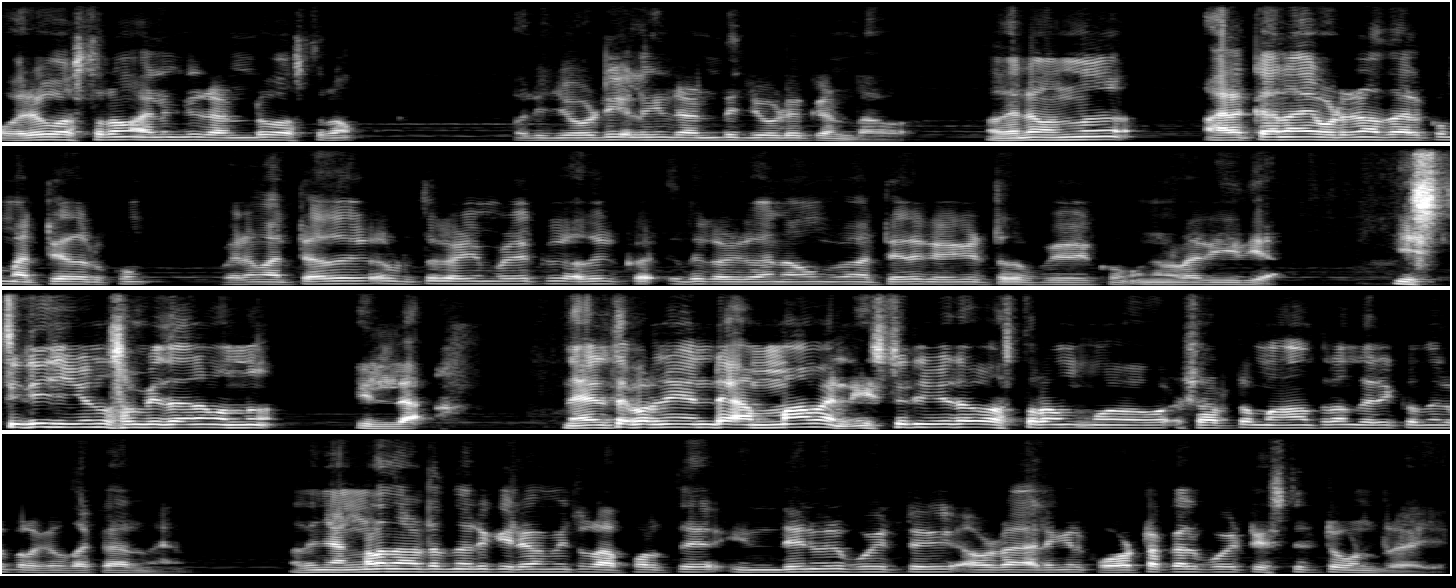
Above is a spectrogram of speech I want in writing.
ഒരു വസ്ത്രം അല്ലെങ്കിൽ രണ്ട് വസ്ത്രം ഒരു ജോഡി അല്ലെങ്കിൽ രണ്ട് ജോഡിയൊക്കെ ഉണ്ടാവുക. അതിനെ ഒന്ന് അലക്കാനായി ഉടനെ അത് അലക്കും മറ്റേതെടുക്കും പിന്നെ മറ്റേത് എടുത്ത് കഴിയുമ്പോഴേക്ക് അത് ഇത് കഴുകാനാവും മറ്റേത് കഴുകിയിട്ടത് ഉപയോഗിക്കും അങ്ങനെയുള്ള രീതിയാണ് ഇസ്തിരി ചെയ്യുന്ന സംവിധാനം ഒന്നും ഇല്ല. നേരത്തെ പറഞ്ഞ എന്റെ അമ്മാവൻ ഇസ്തിരി ചെയ്ത വസ്ത്രം ഷർട്ട് മാത്രം ധരിക്കുന്നതിൽ പ്രകൃതക്കാരനാണ്. അത് ഞങ്ങളുടെ നാട്ടിൽ നിന്ന് ഒരു കിലോമീറ്റർ അപ്പുറത്ത് ഇന്ത്യനൂർ പോയിട്ട് അവിടെ അല്ലെങ്കിൽ കോട്ടക്കൽ പോയിട്ട് ഇസ്തിരി ഇട്ട് കൊണ്ടുവരിക.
